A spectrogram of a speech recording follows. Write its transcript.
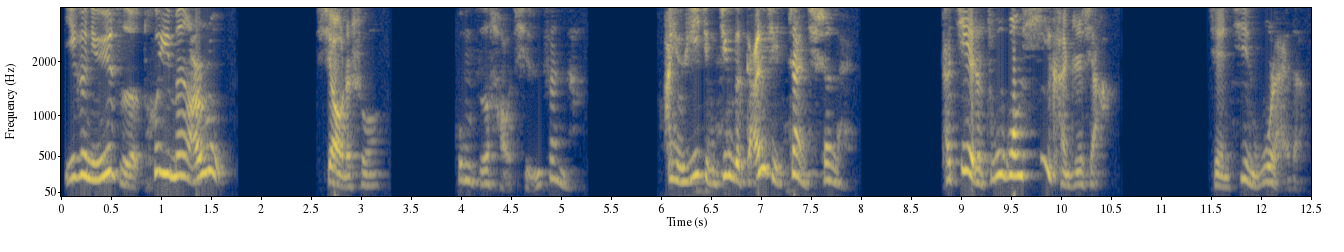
一个女子推门而入，笑着说。公子好勤奋呐！哎呦，于景惊得赶紧站起身来。他借着烛光细看之下，见进屋来的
